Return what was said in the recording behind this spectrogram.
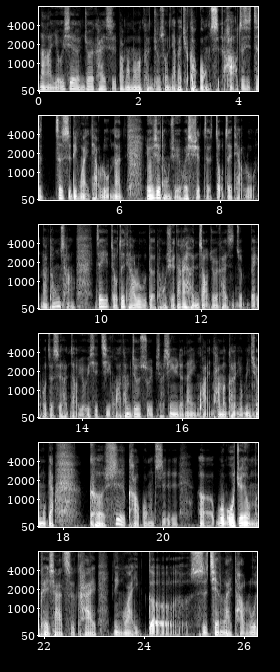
那有一些人就会开始，爸爸妈妈可能就说你要不要去考公职？好，这是这。这是另外一条路，那有一些同学会选择走这条路。那通常这一走这条路的同学，大概很早就会开始准备，或者是很早有一些计划。他们就是属于比较幸运的那一块，他们可能有明确目标。可是考公职，呃，我我觉得我们可以下次开另外一个时间来讨论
